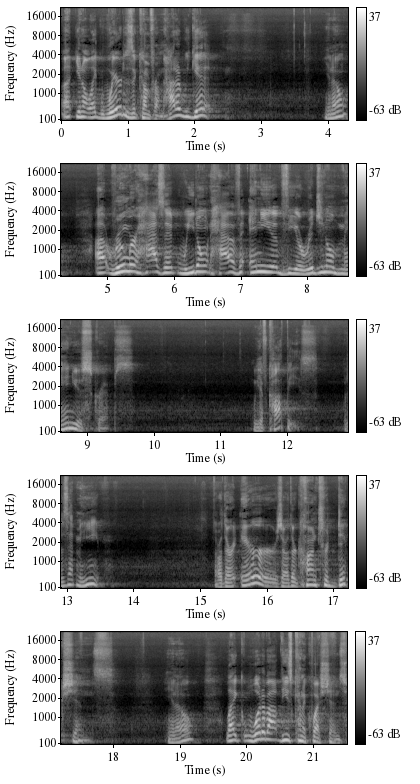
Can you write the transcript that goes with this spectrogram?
Uh, you know, like, where does it come from? How did we get it? You know? Uh, rumor has it we don't have any of the original manuscripts. We have copies. What does that mean? Are there errors? Are there contradictions? You know? Like, what about these kind of questions?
